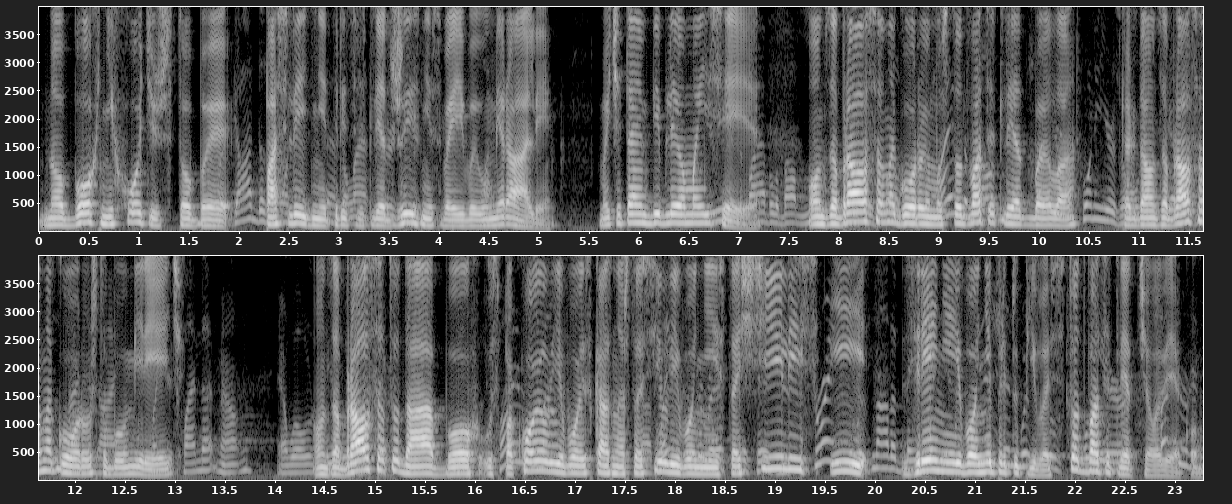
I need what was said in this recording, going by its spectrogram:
Но Бог не хочет, чтобы последние 30 лет жизни своей вы умирали. Мы читаем в Библии о Моисее. Он забрался на гору, ему 120 лет было. Когда он забрался на гору, чтобы умереть, Он забрался туда, Бог успокоил его, и сказано, что силы его не истощились, и зрение его не притупилось. 120 лет человеку.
